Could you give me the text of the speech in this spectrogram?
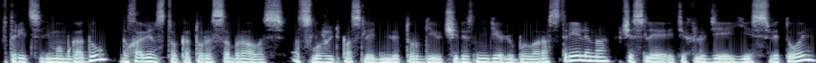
в 1937 году. Духовенство, которое собралось отслужить последнюю литургию, через неделю было расстреляно. В числе этих людей есть святой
